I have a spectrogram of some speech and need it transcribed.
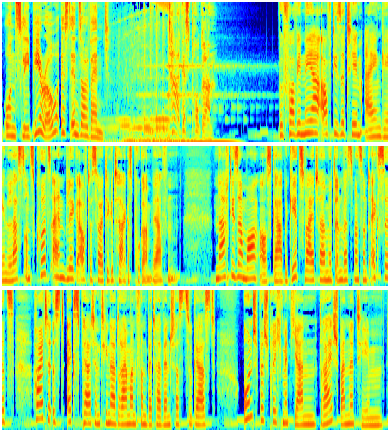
und Sleep Hero ist insolvent. Tagesprogramm. Bevor wir näher auf diese Themen eingehen, lasst uns kurz einen Blick auf das heutige Tagesprogramm werfen. Nach dieser Morgenausgabe geht's weiter mit Investments und Exits. Heute ist Expertin Tina Dreimann von Better Ventures zu Gast und bespricht mit Jan drei spannende Themen.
